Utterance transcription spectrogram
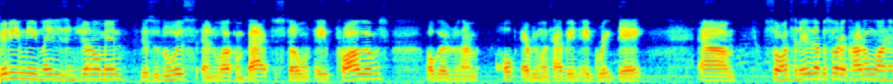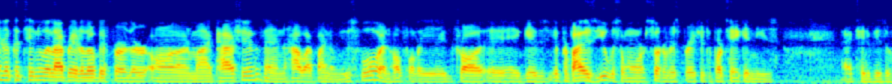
Good evening, ladies and gentlemen. This is Lewis, and welcome back to Stone A Problems. Hope everyone's, hope everyone's having a great day. Um, so on today's episode, I kind of wanted to continue to elaborate a little bit further on my passions and how I find them useful, and hopefully it draw it gives it provides you with some more sort of inspiration to partake in these activities of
